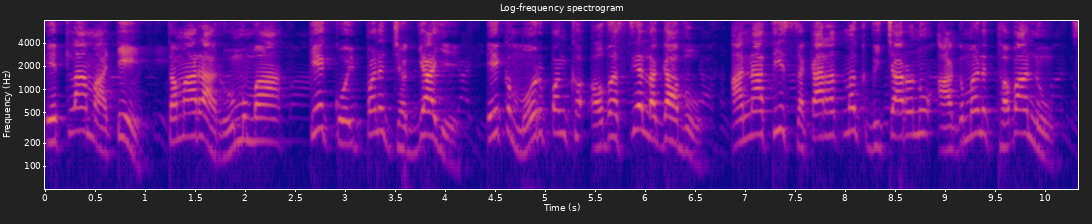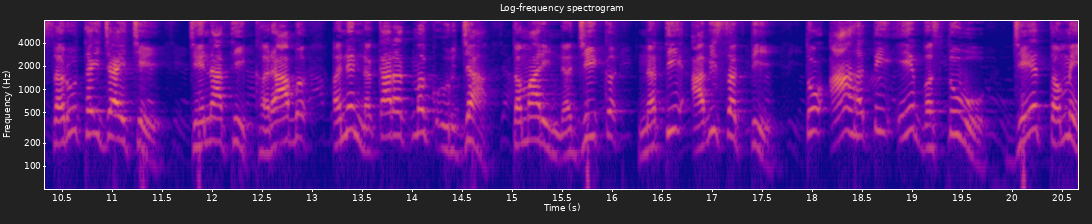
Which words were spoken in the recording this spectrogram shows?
એટલા માટે તમારા રૂમમાં કે કોઈ પણ જગ્યાએ એક મોરપંખ અવશ્ય લગાવો. આનાથી સકારાત્મક વિચારોનું આગમન થવાનું શરૂ થઈ જાય છે. જેનાથી ખરાબ અને નકારાત્મક ઊર્જા તમારી નજીક નથી આવી શકતી. તો આ હતી એ વસ્તુઓ જે તમે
